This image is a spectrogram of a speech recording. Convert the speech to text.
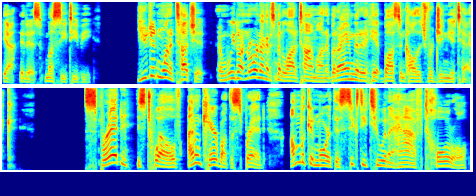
Yeah, it is. Must see TV. You didn't want to touch it, and we don't we're not going to spend a lot of time on it, but I am going to hit Boston College, Virginia Tech. Spread is 12. I don't care about the spread. I'm looking more at this 62 and a half total.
